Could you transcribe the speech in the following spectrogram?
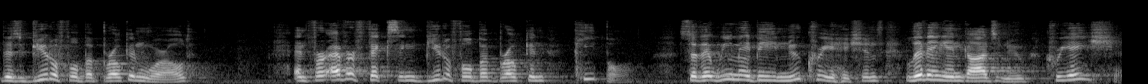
this beautiful but broken world and forever fixing beautiful but broken people so that we may be new creations living in God's new creation.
